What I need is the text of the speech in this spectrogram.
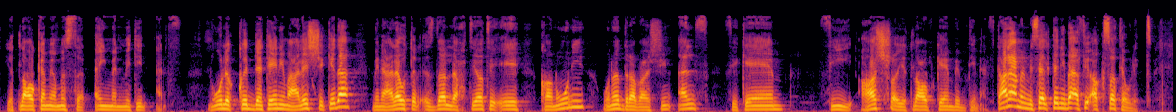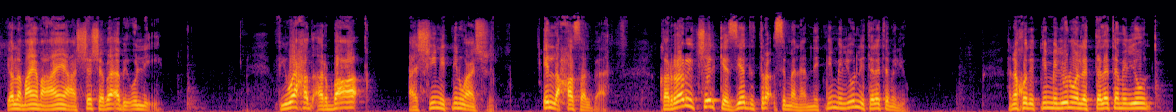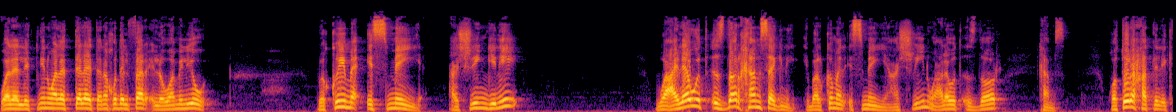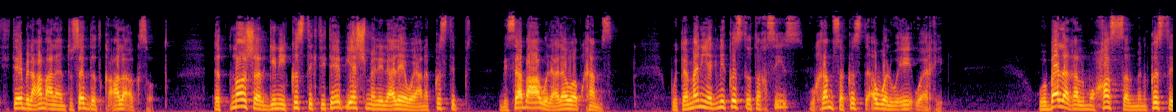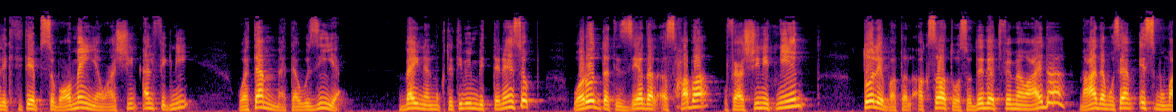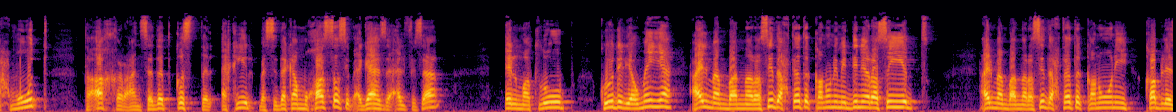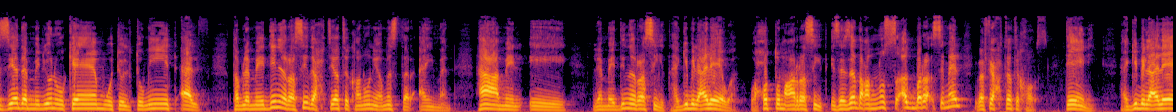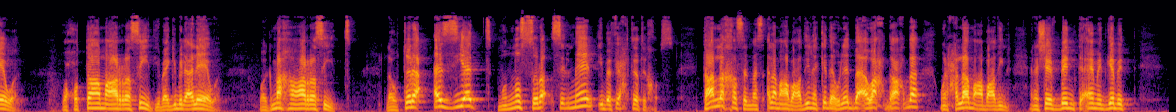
يطلعوا كام يا مستر؟ أيمن ميتين ألف. نقول القيد ده تاني معلش كده من علاوة الإصدار الاحتياطي إيه؟ قانوني ونضرب عشرين ألف في كام؟ في عشرة يطلعوا بكام؟ ب ألف. تعال نعمل مثال تاني بقى في أقساط يا ولاد يلا معايا معايا على الشاشة بقى بيقول لي إيه؟ في واحد أربعة عشرين اتنين وعشرين. إيه اللي حصل بقى؟ قررت شركة زيادة رأس مالها من 2 مليون ل 3 مليون. هناخد 2 مليون ولا ال 3 مليون؟ ولا ال 2 ولا ال 3 ناخد الفرق اللي هو مليون. بقيمة اسمية 20 جنيه وعلاوة إصدار 5 جنيه. يبقى القيمة الاسمية 20 وعلاوة إصدار 5 وطرحت للاكتتاب العام على أن تسدد على أقساط. 12 جنيه قسط اكتتاب يشمل العلاوة يعني القسط بسبعة والعلاوة بخمسة. و8 جنيه قسط تخصيص وخمسة قسط أول وإيه وأخير. وبلغ المحصل من قسط الاكتتاب 720 ألف جنيه وتم توزيع بين المكتتبين بالتناسب وردت الزيادة لأصحابها وفي 2002 طلبت الأقساط وسددت في مواعيدها ما عدا مساهم اسمه محمود تأخر عن سداد قسط الأخير بس ده كان مخصص يبقى جاهزة ألف سهم. المطلوب قيود اليومية علما بأن رصيد احتياطي القانوني مديني رصيد. علما بأن رصيد احتياطي القانوني قبل الزيادة بمليون وكام و300 ألف. طب لما يديني رصيد احتياطي قانوني يا مستر أيمن هعمل إيه؟ لما يديني الرصيد هجيب العلاوة وأحطه مع الرصيد إذا زاد عن نص أكبر رأس مال يبقى في احتياطي خاص. تاني هجيب العلاوة وأحطها مع الرصيد يبقى أجيب العلاوة وأجمعها على الرصيد. لو طلع أزيد من نص رأس المال يبقى في احتياطي خاص. تعال نلخص المسألة مع بعضينا كده يا أولاد بقى واحدة واحدة ونحلها مع بعضينا. أنا شايف بنت قامت جابت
